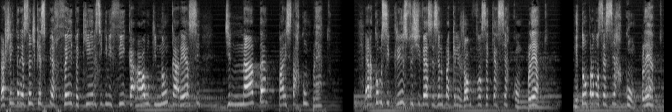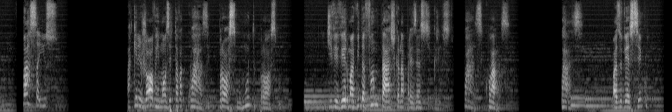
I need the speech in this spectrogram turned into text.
Eu achei interessante que esse perfeito aqui ele significa algo que não carece de nada para estar completo. Era como se Cristo estivesse dizendo para aquele jovem: você quer ser completo? Então, para você ser completo, faça isso. Aquele jovem, irmãos, ele estava quase, próximo, muito próximo, de viver uma vida fantástica na presença de Cristo. Quase, quase, quase. Mas o versículo,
